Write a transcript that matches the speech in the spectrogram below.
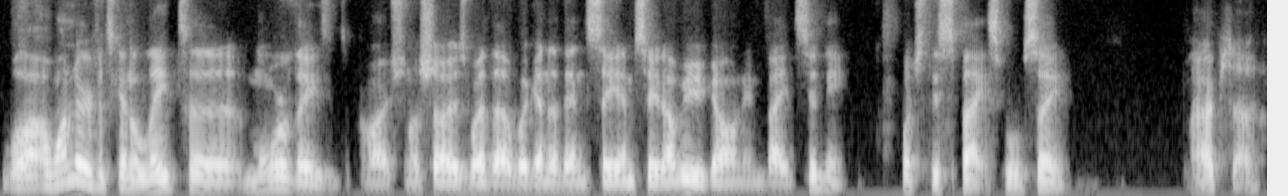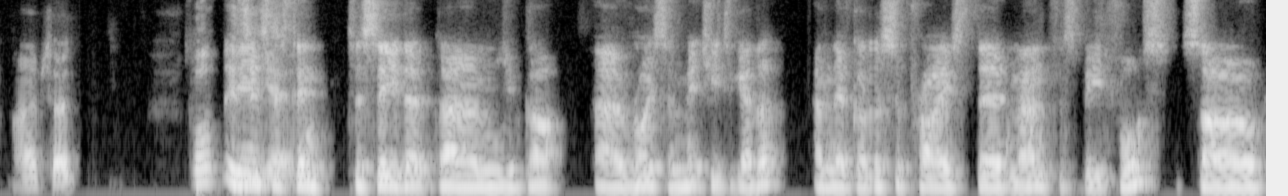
Well, I wonder if it's going to lead to more of these into promotional shows. Whether we're going to then see MCW go and invade Sydney. Watch this space. We'll see. I hope so. I hope so. Well, It's is this, interesting to see that um, you've got uh, Royce and Mitchie together, and they've got a surprise third man for Speed Force. So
